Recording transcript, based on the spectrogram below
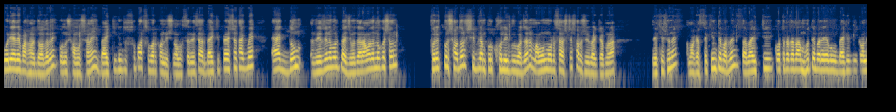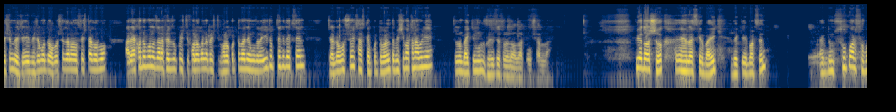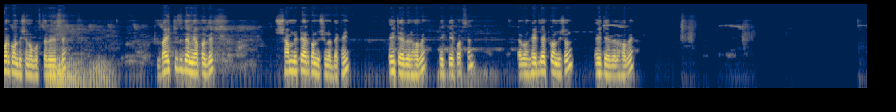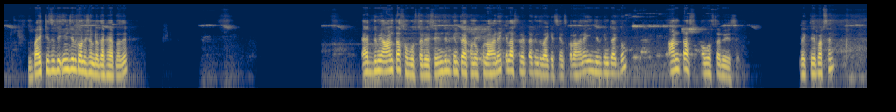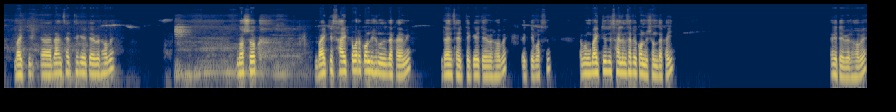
কোরিয়ারে পাঠানো দেওয়া যাবে, কোনো সমস্যা নেই। বাইকটি কিন্তু সুপার সুপার কন্ডিশন অবস্থায় রয়েছে আর বাইকটির প্রাইসটা থাকবে একদম রিজনেবল প্রাইসের মধ্যে। আর আমাদের লোকেশন ফরিদপুর সদর, শিবরামপুর খলিরপুর বাজার। মামুন মোটরসে আসলে সরাসরি বাইকটি আপনারা দেখে শুনে আমার কাছ থেকে কিনতে পারবেন। তা বাইকটি কত টাকা দাম হতে পারে এবং বাইকের কি কন্ডিশন রয়েছে এই ভিডিওর মধ্যে অবশ্যই জানানোর চেষ্টা করব। আর এখনও পর্যন্ত যারা ফেসবুক পেজটি ফলো করেন পেজটি ফলো করতে পারেন এবং যারা ইউটিউব থেকে দেখছেন চ্যানেলটা অবশ্যই সাবস্ক্রাইব করতে পারেন। তো বেশি কথা না বলিয়ে চলুন বাইকটি মূল ভিডিওতে চলে যাওয়া যাক ইনশাল্লাহ প্রিয় দর্শক, এই হলো আজকের বাইক, দেখতেই পাচ্ছেন। একদম সুপার সুপার কন্ডিশন অবস্থায় রয়েছে। বাইকটি যদি আমি আপনাদের সামনে টায়ার কন্ডিশনটা দেখাই, এই টাইপের হবে, দেখতেই পাচ্ছেন। এবং হেডলাইট কন্ডিশন এই টাইপের হবে। বাইকটি যদি ইঞ্জিন কন্ডিশনটা দেখায় আপনাদের একদমই আনটাচ অবস্থায় রয়েছে। ইঞ্জিন কিন্তু এখনও খোলা হয়নি ক্লাস প্লেটটা কিন্তু বাইকে চেঞ্জ করা হয় না ইঞ্জিন কিন্তু একদম আনটাচ অবস্থায় রয়েছে। দেখতেই পাচ্ছেন, বাইকটি ডাইন সাইড থেকে এই টাইপের হবে। দর্শক বাইকটি সাইড কভারের কন্ডিশন যদি দেখাই আমি ডাইন সাইড থেকে এই টাইপের হবে। দেখতে পাচ্ছেন, এবং বাইকটি যদি সাইলেন্সারের কন্ডিশন দেখাই এই টাইপের হবে।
